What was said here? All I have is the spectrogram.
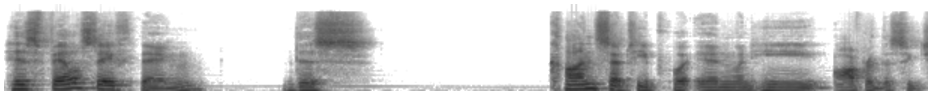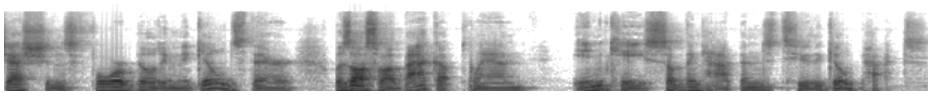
his failsafe thing, this concept he put in when he offered the suggestions for building the guilds there was also a backup plan in case something happened to the guild pact.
